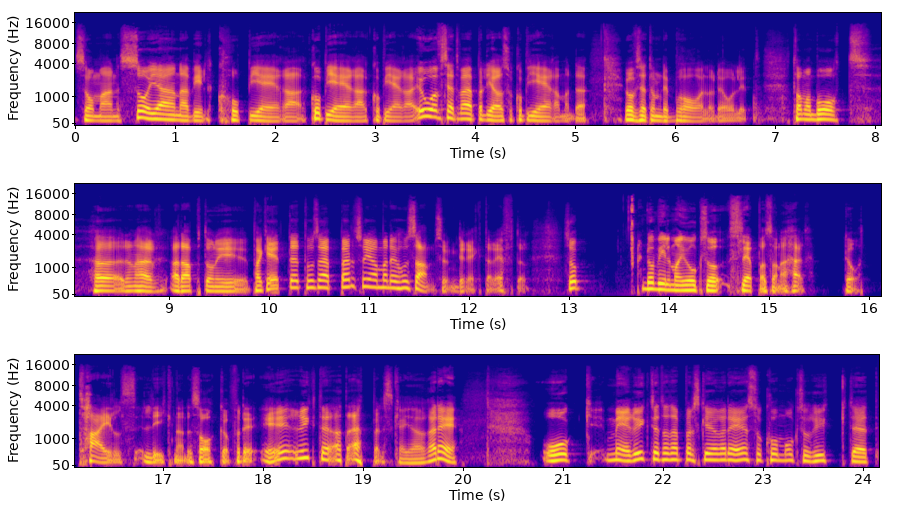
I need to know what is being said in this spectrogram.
som man så gärna vill kopiera, kopiera, kopiera. Oavsett vad Apple gör så kopierar man det. Oavsett om det är bra eller dåligt. Tar man bort den här adaptern i paketet hos Apple så gör man det hos Samsung direkt därefter. Så då vill man ju också släppa sådana här då Tiles liknande saker, för det är rykte att Apple ska göra det. Och med ryktet att Apple ska göra det så kommer också ryktet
